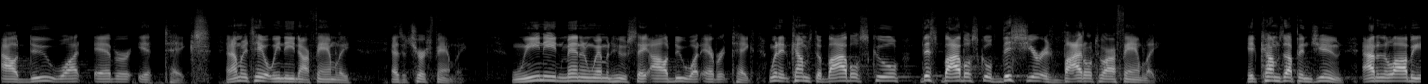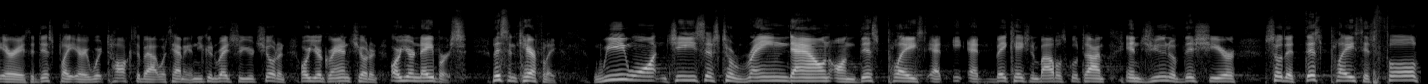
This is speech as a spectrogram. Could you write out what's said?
I'll do whatever it takes. And I'm going to tell you what we need in our family as a church family. We need men and women who say, I'll do whatever it takes. When it comes to Bible school, this Bible school this year is vital to our family. It comes up in June out in the lobby areas, the display area, where it talks about what's happening. And you can register your children or your grandchildren or your neighbors. Listen carefully. We want Jesus to rain down on this place at, at Vacation Bible School time in June of this year so that this place is full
